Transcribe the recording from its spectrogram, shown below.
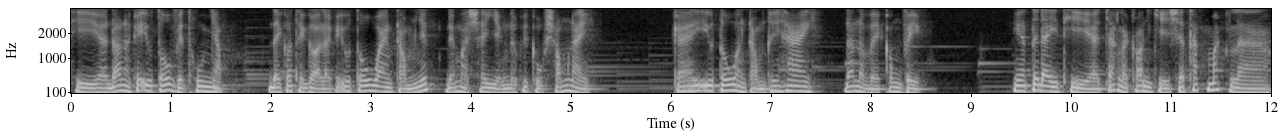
Thì à, đó là cái yếu tố về thu nhập. Đây có thể gọi là cái yếu tố quan trọng nhất để mà xây dựng được cái cuộc sống này cái yếu tố quan trọng thứ hai, đó là về công việc. Nghe tới đây thì à, chắc là có anh chị sẽ thắc mắc là,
